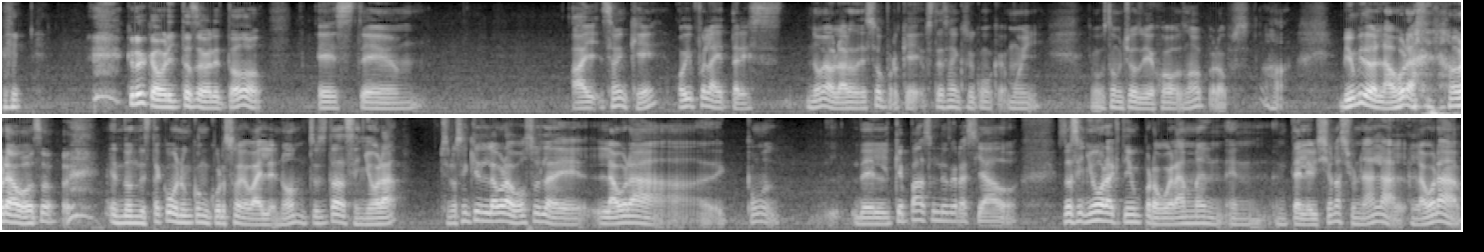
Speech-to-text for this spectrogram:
creo que ahorita sobre todo. Este... Ay, ¿saben qué? Hoy fue la E3. No voy a hablar de eso porque ustedes saben que soy como que muy... Me gustan mucho los videojuegos, ¿no? Pero pues, ajá. Vi un video de Laura, Laura Bozo, en donde está como en un concurso de baile, ¿no? Entonces esta señora, si no sé quién es Laura Bozo, es la de Laura... ¿Cómo? Del ¿Qué pasa el desgraciado? Es una señora que tiene un programa en, televisión nacional a, la hora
